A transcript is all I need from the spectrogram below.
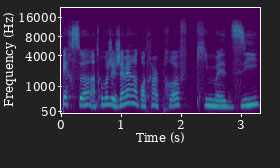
personne, en tout cas, moi, j'ai jamais rencontré un prof qui me dit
